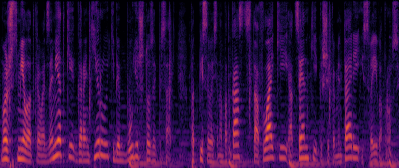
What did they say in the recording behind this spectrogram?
Можешь смело открывать заметки, гарантирую, тебе будет что записать. Подписывайся на подкаст, ставь лайки, оценки, пиши комментарии и свои вопросы.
